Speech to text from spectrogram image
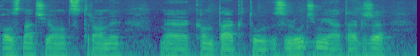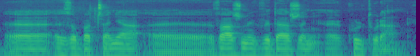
poznać ją od strony e, kontaktu z ludźmi, a także e, zobaczenia e, ważnych wydarzeń e, kulturalnych.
